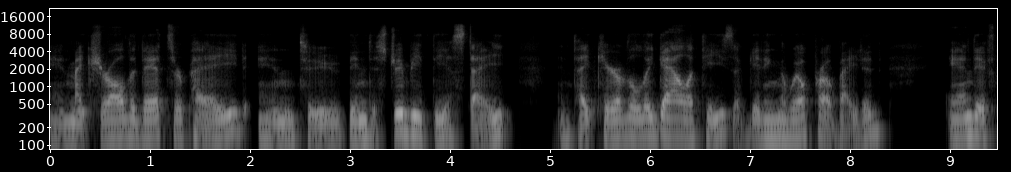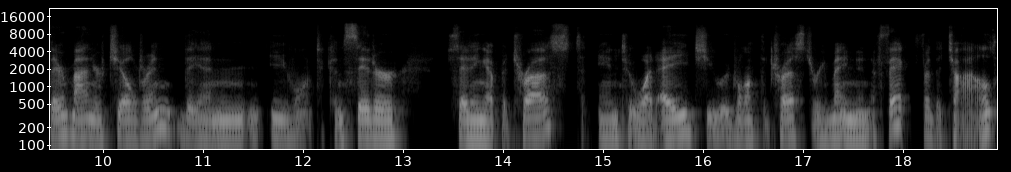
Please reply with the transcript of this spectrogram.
and make sure all the debts are paid and to then distribute the estate and take care of the legalities of getting the will probated. And if they're minor children, then you want to consider setting up a trust and to what age you would want the trust to remain in effect for the child.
